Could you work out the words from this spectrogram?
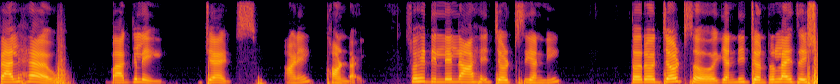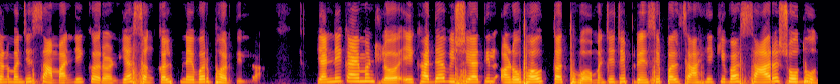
पॅलहॅव बॅगले जेट्स आणि थॉन्डाई. सो हे दिलेलं आहे जट्स यांनी. तर जट्स यांनी जनरलायझेशन म्हणजे सामान्यीकरण या संकल्पनेवर भर दिला. यांनी काय म्हटलं? एखाद्या विषयातील अनुभव तत्व म्हणजे जे प्रिन्सिपल्स आहे किंवा सार शोधून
